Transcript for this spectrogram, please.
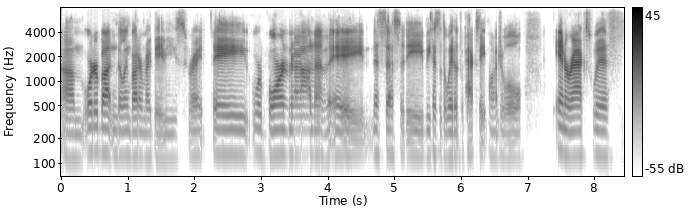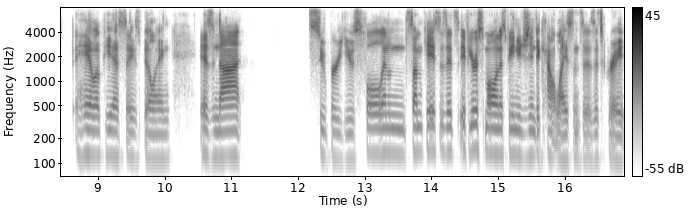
Um, OrderBot and BillingBot are my babies, right? They were born out of a necessity because of the way that the Pax8 module interacts with Halo PSA's billing is not super useful in some cases. It's if you're a small MSP and you just need to count licenses, it's great.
